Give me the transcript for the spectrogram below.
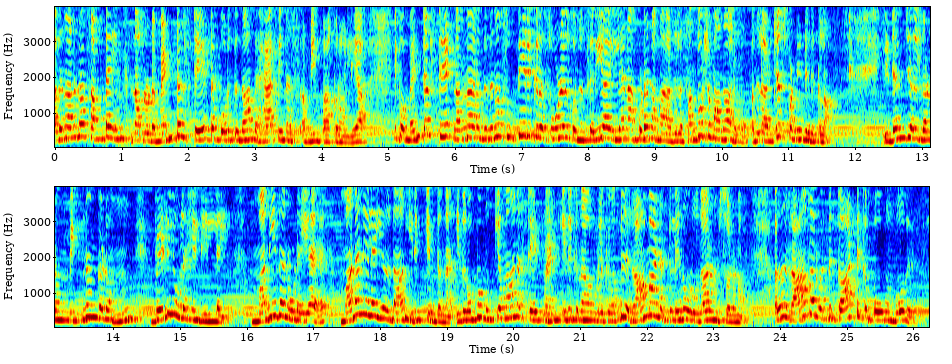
அதனால தான் சம்டைம்ஸ் நம்மளோட மென்டல் ஸ்டேட்டை பொறுத்து தான் அந்த ஹாப்பினஸ் அப்படின்னு பார்க்குறோம் இல்லையா? இப்போ மென்டல் ஸ்டேட் நல்லா இருந்ததுன்னா சுற்றி இருக்கிற சூழல் கொஞ்சம் சரியா இல்லைன்னா கூட நம்ம அதில் சந்தோஷமாக தான் இருப்போம். அதில் அட்ஜஸ்ட் பண்ணிட்டு இருக்கலாம். இடைஞ்சல்களும் விக்னங்களும் வெளி உலகில் இல்லை. மனிதனுடைய மனநிலையில் தான் இருக்கின்றன. இது ரொம்ப முக்கியமான ஸ்டேட்மெண்ட் இதுக்கு நான் உங்களுக்கு வந்து ராமாயணத்திலேன்னு ஒரு உதாரணம் சொல்லணும். அதாவது ராமர் வந்து காட்டுக்கு போகும்போது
